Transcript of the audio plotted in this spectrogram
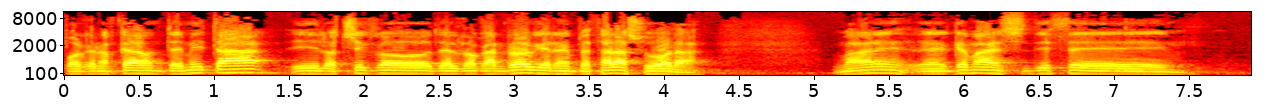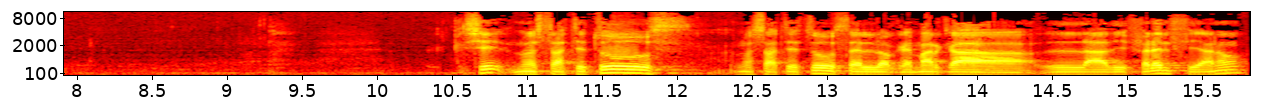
porque nos queda un temita y los chicos del rock and roll quieren empezar a su hora. ¿Vale? Eh, ¿Qué más dice? Sí, nuestra actitud, nuestra actitud es lo que marca la diferencia, ¿no?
